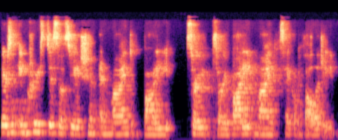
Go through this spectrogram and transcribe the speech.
There's an increased dissociation and mind body sorry sorry body mind psychopathology.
